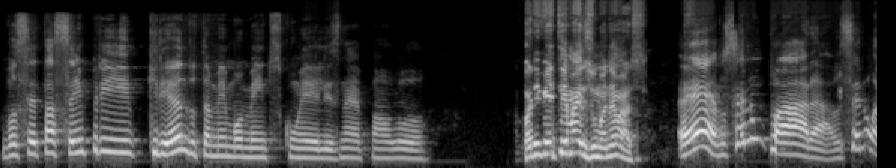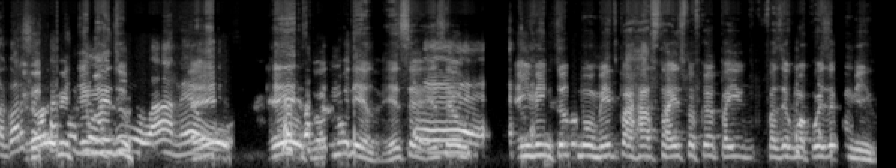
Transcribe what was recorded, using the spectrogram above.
você está sempre criando também momentos com eles, né, Paulo? Agora inventei mais uma, né, Márcio? É, você não para. Você não. Agora, agora você está com mais um. lá, né? É, o... esse, agora o modelo. Esse é, é. Esse é, o, é, é inventando o momento para arrastar isso para ir fazer alguma coisa comigo.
